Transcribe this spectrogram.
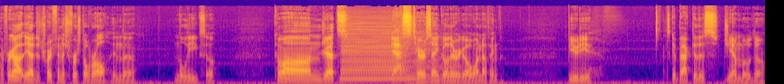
I forgot. Yeah, Detroit finished first overall in the in the league. So, come on, Jets. Yes, Tarasenko. There we go. One nothing. Beauty. Let's get back to this GM mode though.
